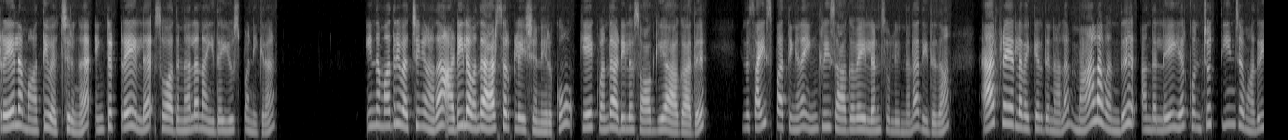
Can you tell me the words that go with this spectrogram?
ட்ரேயில் மாற்றி வச்சுருங்க. என்கிட்ட ட்ரே இல்லை. ஸோ அதனால் நான் இதை யூஸ் பண்ணிக்கிறேன். இந்த மாதிரி வச்சிங்கன்னா தான் அடியில் வந்து ஏர் சர்க்குலேஷன் இருக்கும். கேக் வந்து அடியில் சாகியே ஆகாது. இந்த சைஸ் பார்த்திங்கன்னா இன்க்ரீஸ் ஆகவே இல்லைன்னு சொல்லியிருந்தேன் அது இதுதான். ஏர் ஃப்ரையரில் வைக்கிறதுனால மேலே வந்து அந்த லேயர் கொஞ்சம் தீஞ்ச மாதிரி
